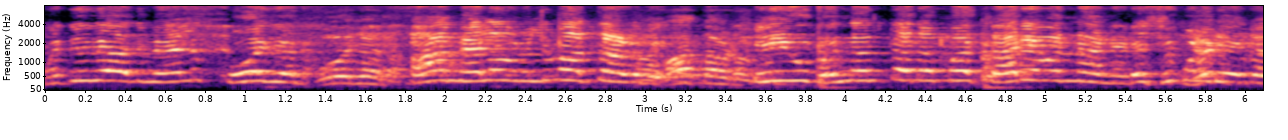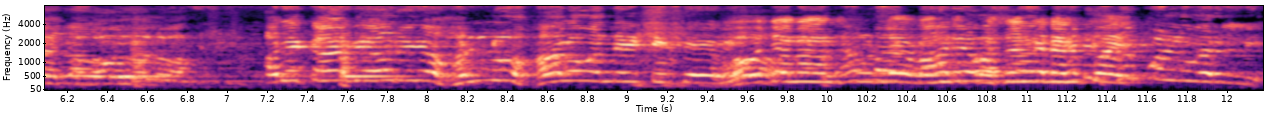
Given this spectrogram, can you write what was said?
ಮದುವೆ ಆದ್ಮೇಲೆ ಭೋಜನ. ಭೋಜನ. ಆಮೇಲೆ ಅವರಲ್ಲಿ ಮಾತಾಡೋದು. ಮಾತಾಡೋದು. ನೀವು ಬಂದಂತ ನಮ್ಮ ಕಾರ್ಯವನ್ನ ನಡೆಸಿಕೊಳ್ಳಬೇಕಲ್ಲ ಹೌದಲ್ವಾ? ಅದಕ್ಕಾಗಿ ಅವರಿಗೆ ಹಣ್ಣು ಹಾಲವನ್ನು ಇಟ್ಟಿದ್ದೇವೆ. ಭೋಜನ. ನಡೆಸಿಕೊಳ್ಳುವರಲ್ಲಿ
